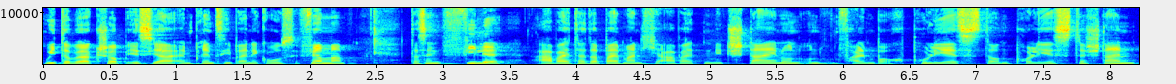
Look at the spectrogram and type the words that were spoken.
Weta Workshop ist ja im Prinzip eine große Firma. Da sind viele Arbeiter dabei. Manche arbeiten mit Stein und, und vor allem auch Polyester und Polyesterstein.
